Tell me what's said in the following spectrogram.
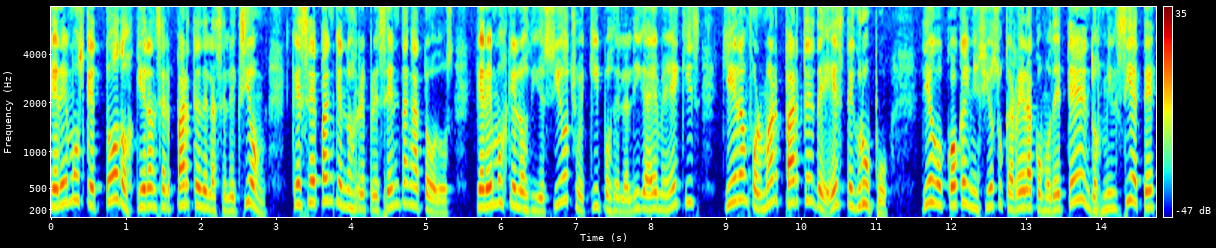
Queremos que todos quieran ser parte de la selección, que sepan que nos representan a todos. Queremos que los 18 equipos de la Liga MX quieran formar parte de este grupo. Diego Coca inició su carrera como DT en 2007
